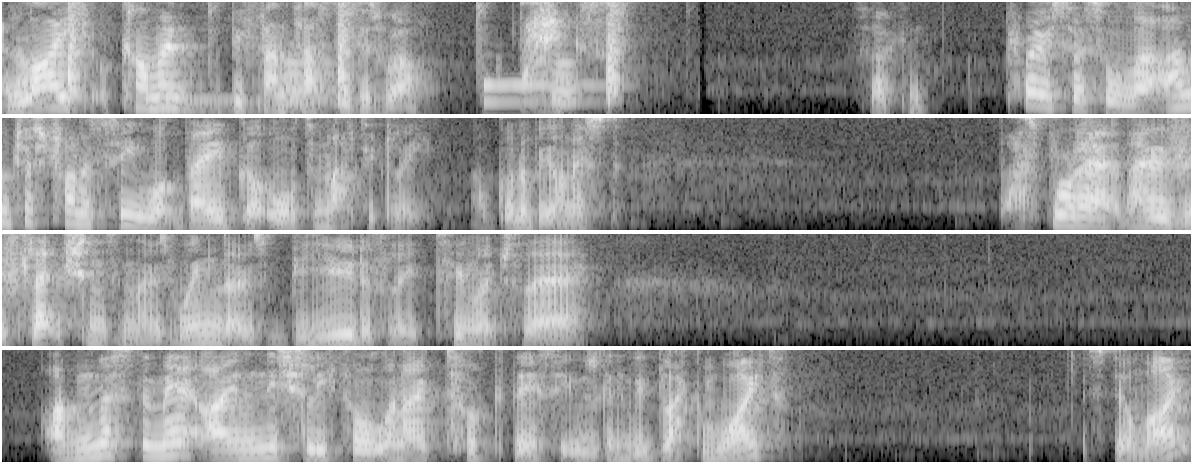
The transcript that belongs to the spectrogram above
A like or comment would be fantastic as well. Thanks. So I can process all that. I'm just trying to see what they've got automatically. I've got to be honest. That's brought out those reflections in those windows beautifully. Too much there. I must admit, I initially thought when I took this it was going to be black and white. It still might.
